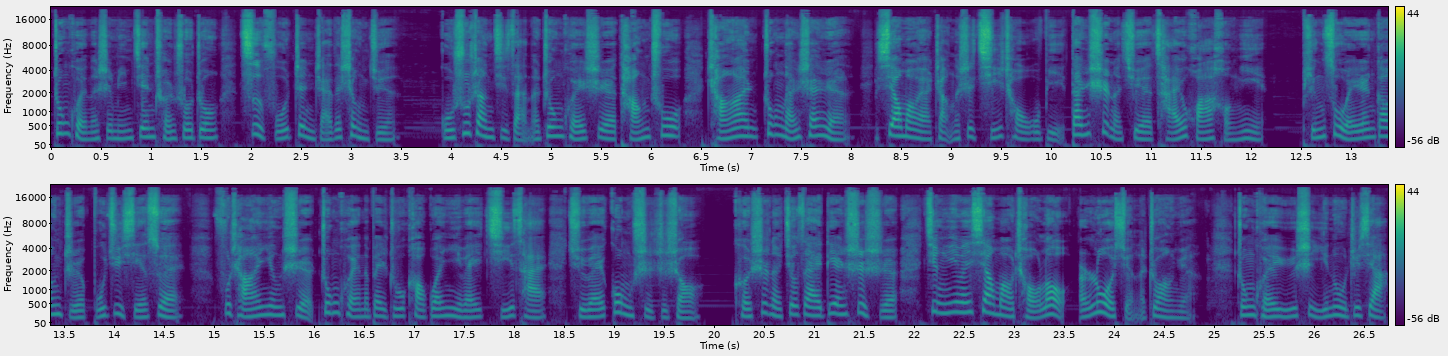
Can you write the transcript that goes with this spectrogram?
钟馗呢，是民间传说中赐福镇宅的圣君。古书上记载呢，钟馗是唐初长安终南山人，相貌呀长得是奇丑无比，但是呢却才华横溢。平素为人刚直，不惧邪祟。赴长安应试，钟馗呢被主考官议为奇才，取为贡士之首。可是呢，就在殿试时，竟因为相貌丑陋而落选了状元。钟馗于是一怒之下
